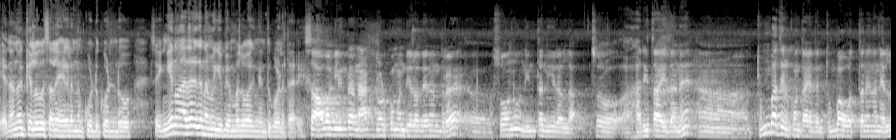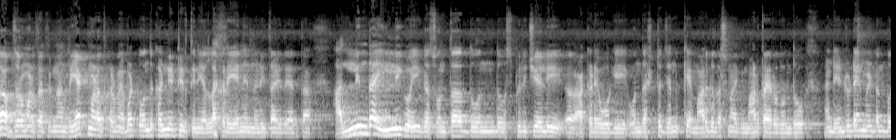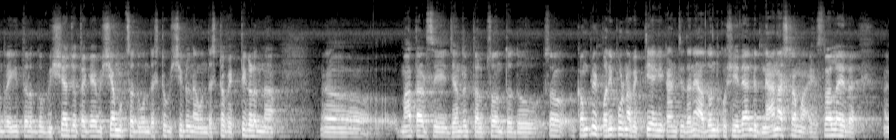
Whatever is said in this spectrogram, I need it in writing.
ಏನೇನೋ ಕೆಲವು ಸಲಹೆಗಳನ್ನು ಕೊಟ್ಟುಕೊಂಡು ಸೊ ಹಿಂಗೇನೋ ಆದಾಗ ನಮಗೆ ಬೆಂಬಲವಾಗಿ ನಿಂತುಕೊಳ್ತಾರೆ. ಸೊ ಆವಾಗಲಿಂದ ನಾನು ನೋಡ್ಕೊಂಬಂದಿರೋದೇನೆಂದರೆ ಸೋನು ನಿಂತ ನೀರಲ್ಲ. ಸೊ ಹರಿತಾ ಇದ್ದಾನೆ. ತುಂಬ ತಿಳ್ಕೊತಾ ಇದ್ದಾನೆ, ತುಂಬ ಓದ್ತಾನೆ. ನಾನು ಎಲ್ಲ ಅಬ್ಸರ್ವ್ ಮಾಡ್ತಾ ಇರ್ತೀನಿ. ನಾನು ರಿಯಾಕ್ಟ್ ಮಾಡೋದು ಕಡಿಮೆ ಬಟ್ ಒಂದು ಕಣ್ಣಿಟ್ಟಿರ್ತೀನಿ ಎಲ್ಲ ಕಡೆ ಏನೇನು ನಡೀತಾ ಇದೆ ಅಂತ. ಅಲ್ಲಿಂದ ಇಲ್ಲಿಗೂ, ಈಗ ಸ್ವಂತದ್ದು ಒಂದು ಸ್ಪಿರಿಚುಯಲಿ ಆ ಕಡೆ ಹೋಗಿ ಒಂದಷ್ಟು ಜನಕ್ಕೆ ಮಾರ್ಗದರ್ಶನ ಆಗಿ ಮಾಡ್ತಾ ಇರೋದೊಂದು ಆ್ಯಂಡ್ ಎಂಟರ್ಟೈನ್ಮೆಂಟ್ ಅಂತ ಬಂದರೆ ಈ ಥರದ್ದು ವಿಷಯ ಜೊತೆಗೆ, ವಿಷಯ ಮುಟ್ಸೋದು, ಒಂದಷ್ಟು ವಿಷಯಗಳನ್ನ ಒಂದಷ್ಟು ವ್ಯಕ್ತಿಗಳನ್ನು ಮಾತಾಡಿಸಿ, ಜನರಿಗೆ ತಲುಪಿಸೋವಂಥದ್ದು ಸೊ ಕಂಪ್ಲೀಟ್ ಪರಿಪೂರ್ಣ ವ್ಯಕ್ತಿಯಾಗಿ ಕಾಣ್ತಿದ್ದಾನೆ. ಅದೊಂದು ಖುಷಿ ಇದೆ. ಆ್ಯಂಡ್ ಜ್ಞಾನಾಶ್ರಮ, ಹೆಸರಲ್ಲೇ ಇದೆ.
